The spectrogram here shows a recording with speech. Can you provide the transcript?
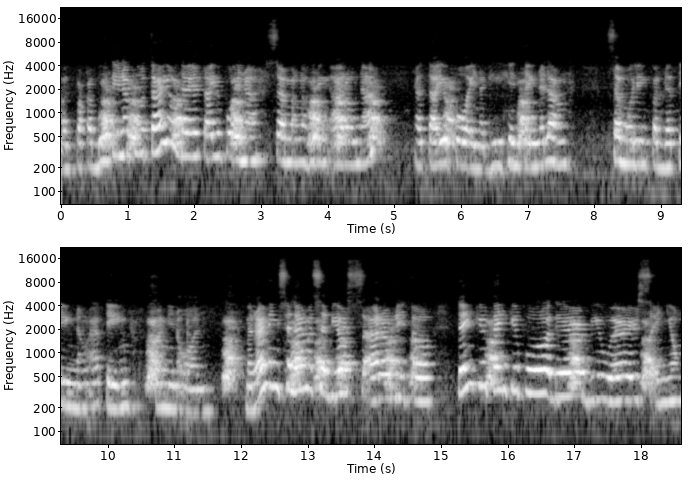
Magpakabuti na po tayo dahil tayo po ay na sa mga huling araw na at tayo po ay naghihintay na lang sa muling pagdating ng ating Panginoon. Maraming salamat sa Diyos sa araw na ito. Thank you, thank you po, dear viewers, sa inyong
